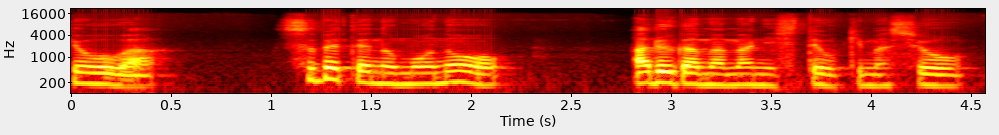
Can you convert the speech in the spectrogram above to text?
今日はすべてのものをあるがままにしておきましょう。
